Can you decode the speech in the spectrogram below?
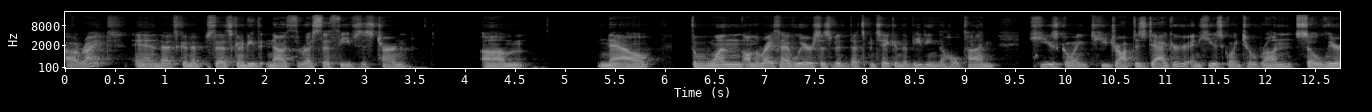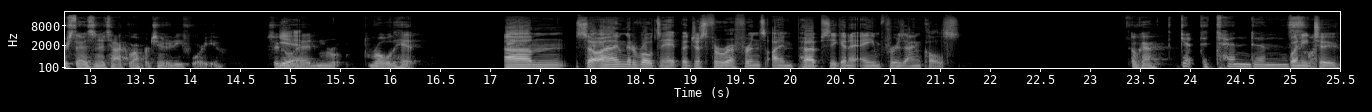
All right, and that's gonna so that's gonna be the, now it's the rest of the thieves' turn. Um, now the one on the right side of Lyris has been that's been taking the beating the whole time. He is going. he dropped his dagger and he is going to run. So Lyris, that is an attack of opportunity for you. So go Yeah. ahead and ro- roll the hit. Um, so I am going to roll to hit, but just for reference, I'm purposely going to aim for his ankles. Okay. Get the tendons. 22.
